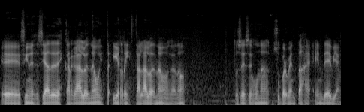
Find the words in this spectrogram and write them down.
eh, sin necesidad de descargarlo de nuevo y reinstalarlo de nuevo. O sea, no. Entonces es una super ventaja en Debian.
